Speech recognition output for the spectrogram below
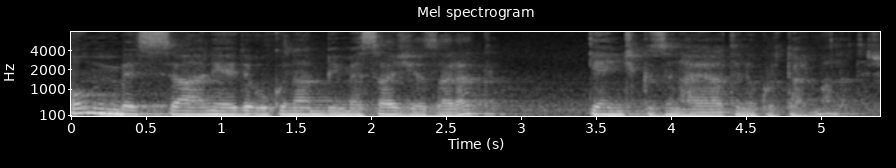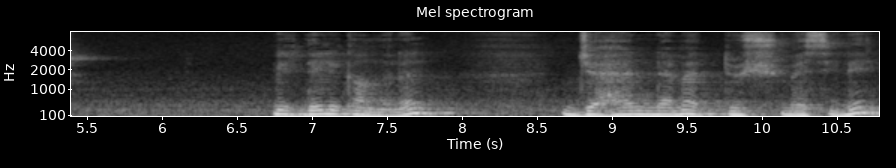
15 saniyede okunan bir mesaj yazarak genç kızın hayatını kurtarmalıdır. Bir delikanlının cehenneme düşmesini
